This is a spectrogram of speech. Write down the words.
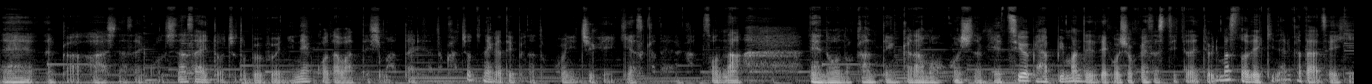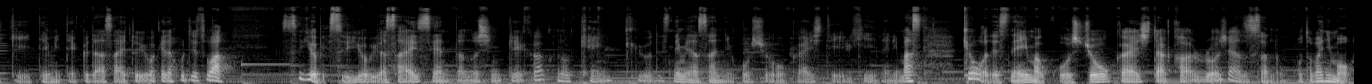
ねなんかああしなさいこうしなさいとちょっと部分にねこだわってしまったりだとかちょっとネガティブなところに注意が行きやすかったりとかそんなね、脳の観点からも今週の月曜日ハッピーマンデーでご紹介させていただいておりますので気になる方はぜひ聞いてみてください。というわけで本日は水曜日水曜日は最先端の神経科学の研究をですね皆さんにご紹介している日になります。今日はですね今ご紹介したカール・ロジャーズさんのお言葉にも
